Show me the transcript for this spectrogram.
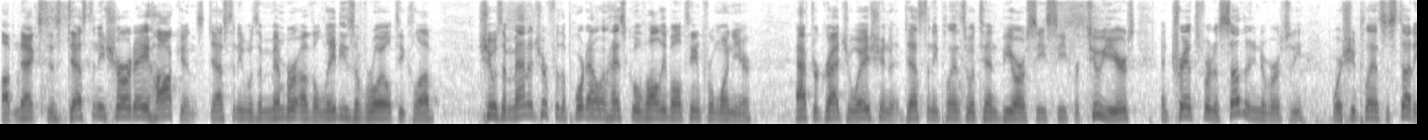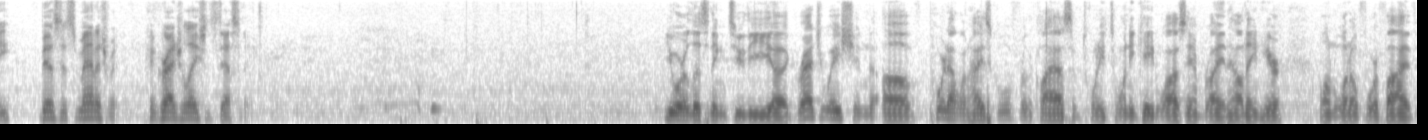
Up next is Destiny Charday Hawkins. Destiny was a member of the Ladies of Royalty Club. She was a manager for the Port Allen High School volleyball team for one year. After graduation, Destiny plans to attend BRCC for two years and transfer to Southern University, where she plans to study business management. Congratulations, Destiny. You are listening to the uh, graduation of Port Allen High School for the class of 2020. Kate Wazan, Brian Haldane here on 1045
